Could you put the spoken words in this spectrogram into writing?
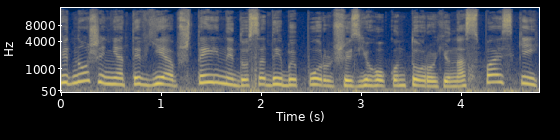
Відношення Тев'є Апштейни до садиби поруч із його конторою на Спаській.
